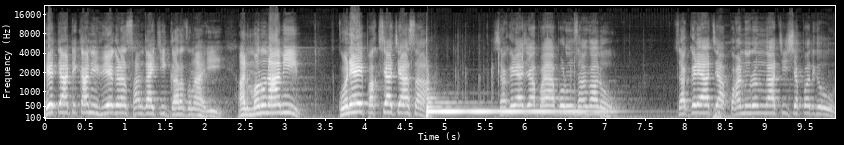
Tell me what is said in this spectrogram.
हे त्या ठिकाणी वेगळं सांगायची गरज नाही. आणि म्हणून आम्ही कोण्याही पक्षाचे असा सगळ्याच्या पाया पडून सांगालो सगळ्याच्या पांडुरंगाची शपथ घेऊन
